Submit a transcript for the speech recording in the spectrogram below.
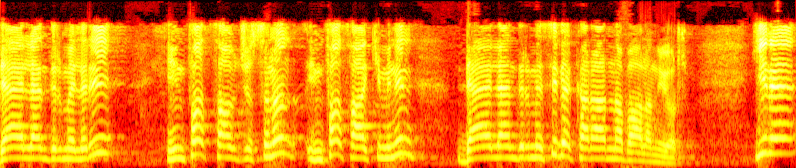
değerlendirmeleri infaz savcısının, infaz hakiminin değerlendirmesi ve kararına bağlanıyor. Yine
